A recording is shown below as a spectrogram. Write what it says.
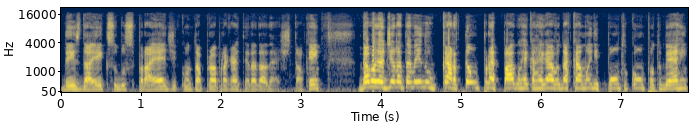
desde a Exodus para Edge, quanto a própria carteira da Dash, tá ok? Dá uma olhadinha lá também no cartão pré-pago recarregável da kamani.com.br,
